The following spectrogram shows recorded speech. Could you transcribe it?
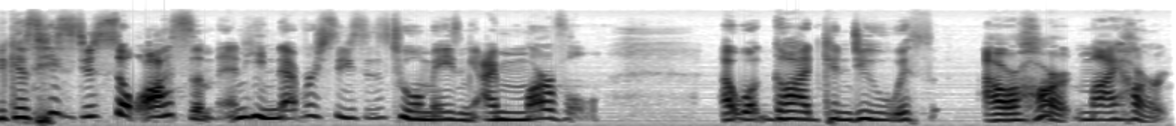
because He's just so awesome and He never ceases to amaze me, I marvel at what God can do with our heart, my heart,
